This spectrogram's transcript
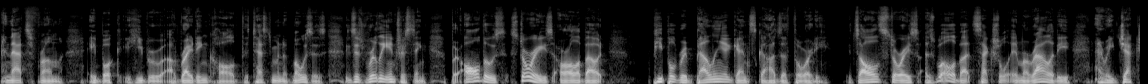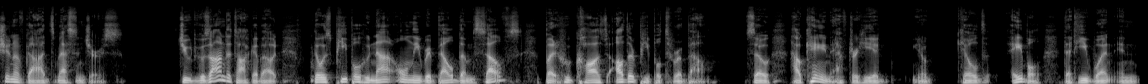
and that's from a book, Hebrew uh, writing called The Testament of Moses. It's just really interesting. But all those stories are all about people rebelling against God's authority. It's all stories as well about sexual immorality and rejection of God's messengers. Jude goes on to talk about those people who not only rebelled themselves, but who caused other people to rebel. So how Cain, after he had, you know, killed Abel, that he went and,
